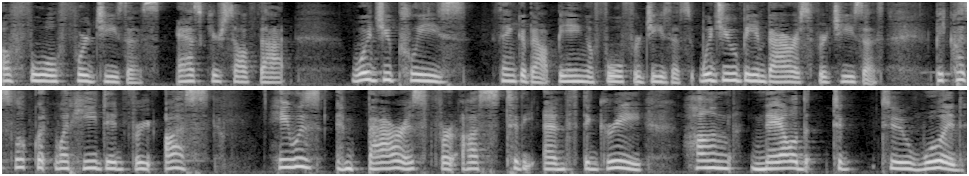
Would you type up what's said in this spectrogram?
a fool for Jesus? Ask yourself that. Would you please think about being a fool for Jesus? Would you be embarrassed for Jesus? Because look at what he did for us. He was embarrassed for us to the nth degree, hung, nailed to, to wood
